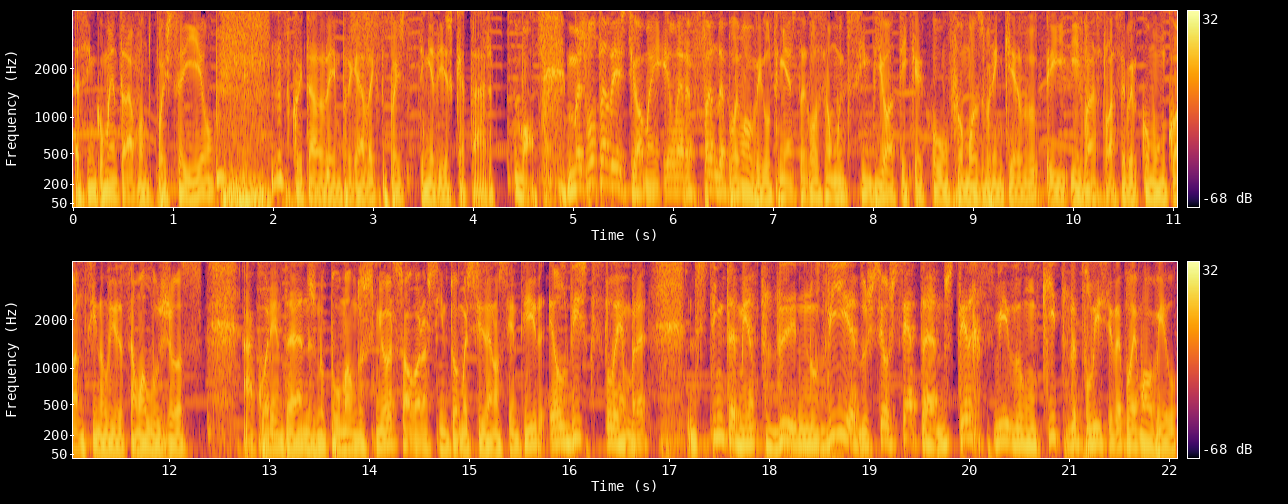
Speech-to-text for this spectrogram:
Assim como entravam, depois saíam. Coitada da empregada que depois tinha de as catar. Bom, mas voltando a este homem, ele era fã da Playmobil, tinha esta relação muito simbiótica com o famoso brinquedo e, e vá-se lá saber como um cone de sinalização alojou-se há 40 anos no pulmão do senhor, só agora os sintomas se fizeram sentir. Ele diz que se lembra distintamente de, no dia dos seus 7 anos, ter recebido um kit da polícia da Playmobil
